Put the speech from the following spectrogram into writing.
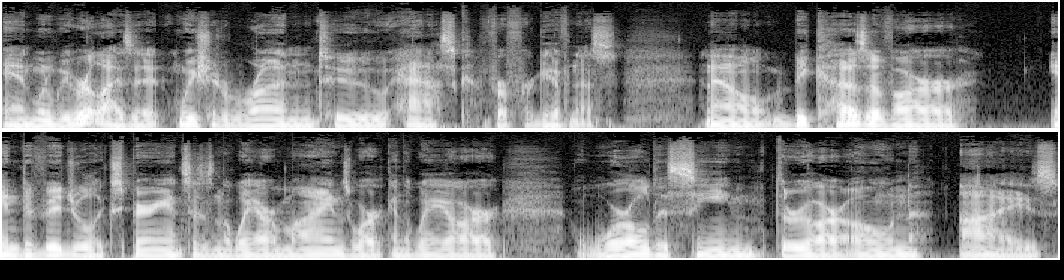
And when we realize it, we should run to ask for forgiveness. Now, because of our individual experiences and the way our minds work and the way our world is seen through our own eyes,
